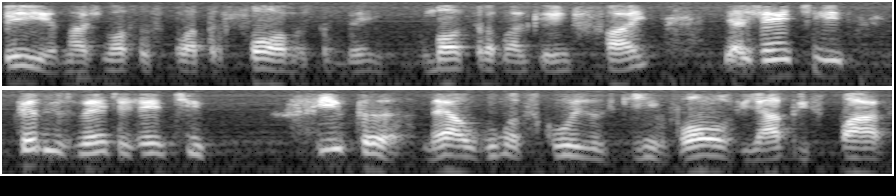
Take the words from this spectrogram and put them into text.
B nas nossas plataformas também, o nosso trabalho que a gente faz, e a gente, felizmente, a gente cita né, algumas coisas que envolvem, abre espaço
